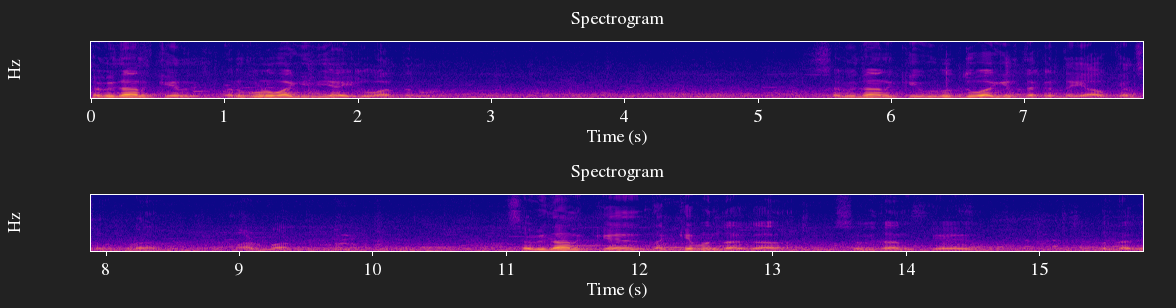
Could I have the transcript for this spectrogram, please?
ಸಂವಿಧಾನಕ್ಕೆ ಅನುಗುಣವಾಗಿದೆಯಾ ಇಲ್ವಾ ಅಂತ ನೋಡಿ. ಸಂವಿಧಾನಕ್ಕೆ ವಿರುದ್ಧವಾಗಿರ್ತಕ್ಕಂಥ ಯಾವ ಕೆಲಸವೂ ಕೂಡ ಮಾಡಬಾರ್ದು. ಸಂವಿಧಾನಕ್ಕೆ ಧಕ್ಕೆ ಬಂದಾಗ ಸಂವಿಧಾನಕ್ಕೆ ಬಂದಾಗ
